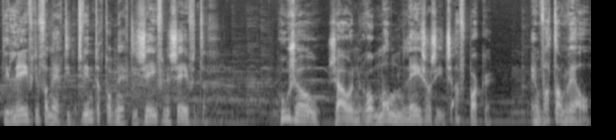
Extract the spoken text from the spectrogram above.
Die leefde van 1920 tot 1977. Hoezo zou een roman lezers iets afpakken? En wat dan wel?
